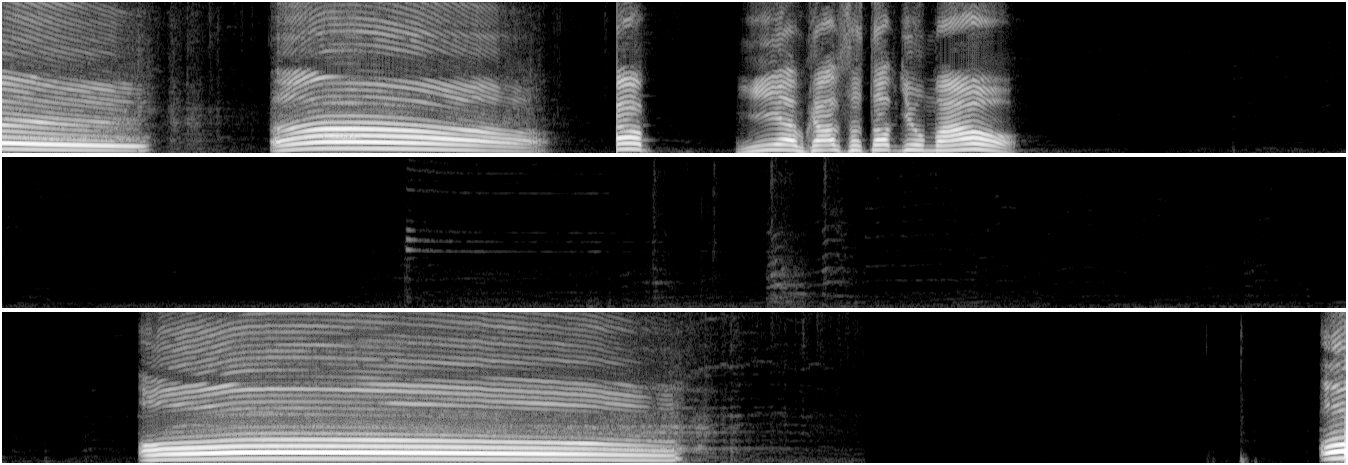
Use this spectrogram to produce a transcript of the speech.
ยเออครับ เงียบครับ สต็อปยูเมาส์ โอ้โอ้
